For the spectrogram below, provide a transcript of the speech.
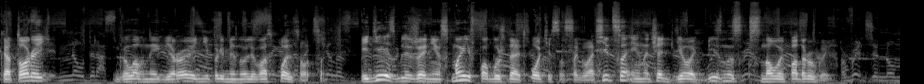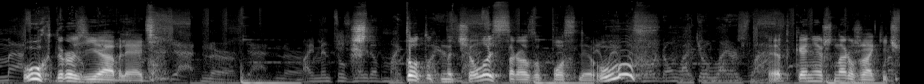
которой главные герои не применули воспользоваться. Идея сближения с Мэйв побуждает Отиса согласиться и начать делать бизнес с новой подругой. Ух, друзья, блядь. Что тут началось сразу после? Уф! Это, конечно, Ржакич.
